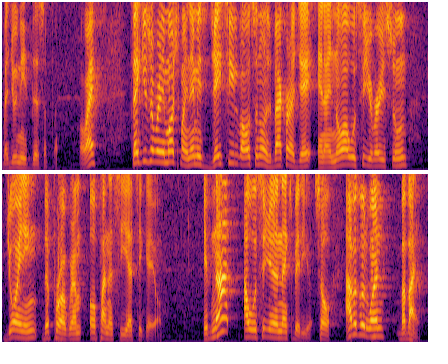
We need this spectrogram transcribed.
But you need discipline. All right? Thank you so very much. My name is Jay Silva, also known as Baccarat Jay. And I know I will see you very soon joining the program of Panacea TKO. If not, I will see you in the next video. So have a good one. Bye-bye.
